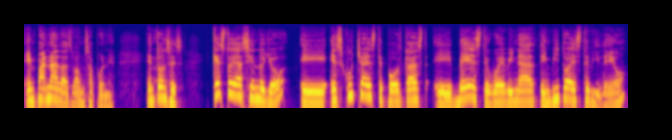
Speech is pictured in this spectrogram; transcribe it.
empanadas, vamos a poner. Entonces, ¿qué estoy haciendo yo? Eh, escucha este podcast, eh, ve este webinar, te invito a este video.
